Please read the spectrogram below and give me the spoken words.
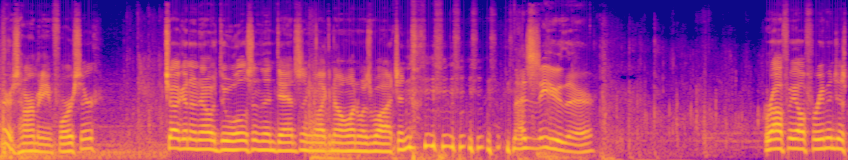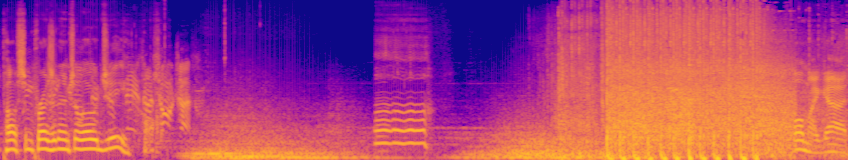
There's Harmony Enforcer. Chugging a no duels and then dancing like no one was watching. I see you there. Raphael Freeman just puffed some presidential OG. These are soldiers. Uh, oh my god.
